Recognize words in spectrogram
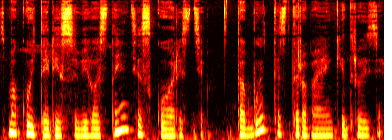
Смакуйте лісові гостинці з користю та будьте здоровенькі, друзі!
